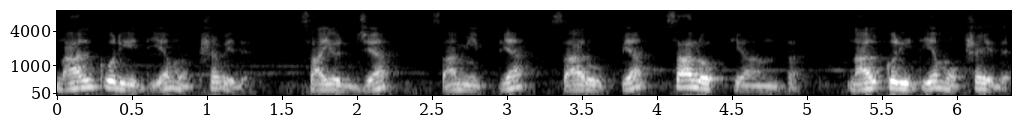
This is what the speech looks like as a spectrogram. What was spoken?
ನಾಲ್ಕು ರೀತಿಯ ಮೋಕ್ಷವಿದೆ. ಸಾಯುಜ್ಯ, ಸಾಮೀಪ್ಯ, ಸಾರೂಪ್ಯ, ಸಾಲೋಕ್ಯ ಅಂತ ನಾಲ್ಕು ರೀತಿಯ ಮೋಕ್ಷ ಇದೆ.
